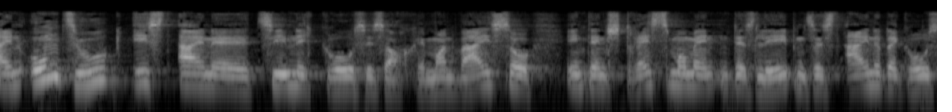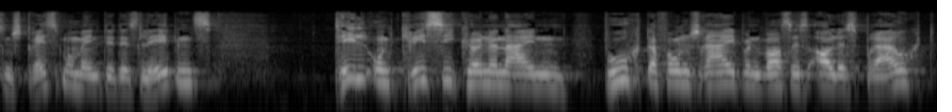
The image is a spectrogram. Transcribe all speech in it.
Ein Umzug ist eine ziemlich große Sache. Man weiß so, in den Stressmomenten des Lebens ist einer der großen Stressmomente des Lebens. Till und Chrissy können ein Buch davon schreiben, was es alles braucht,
